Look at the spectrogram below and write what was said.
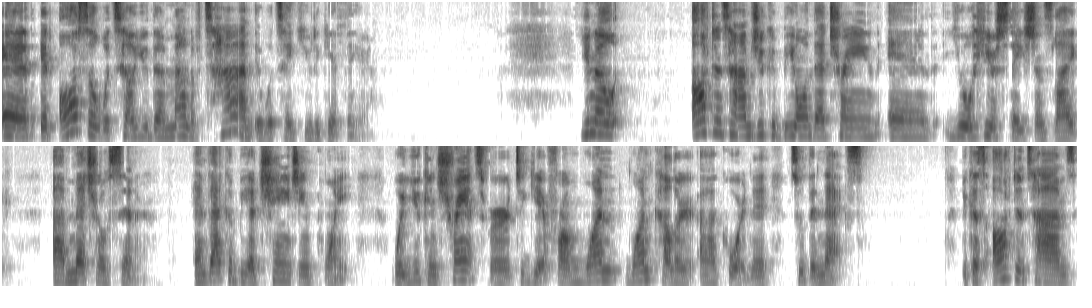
And it also would tell you the amount of time it would take you to get there. You know, oftentimes you could be on that train and you'll hear stations like Metro Center, and that could be a changing point where you can transfer to get from one, one color uh, coordinate to the next. Because oftentimes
